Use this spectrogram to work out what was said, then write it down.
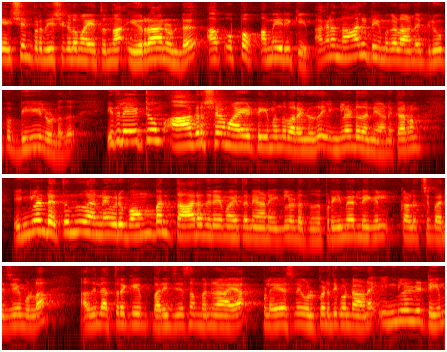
ഏഷ്യൻ പ്രതീക്ഷകളുമായി എത്തുന്ന ഇറാനുണ്ട് ഒപ്പം അമേരിക്കയും. അങ്ങനെ നാല് ടീമുകളാണ് ഗ്രൂപ്പ് ബിയിലുള്ളത്. ഇതിലേറ്റവും ആകർഷകമായ ടീം എന്ന് പറയുന്നത് ഇംഗ്ലണ്ട് തന്നെയാണ്. കാരണം ഇംഗ്ലണ്ട് എത്തുന്നത് തന്നെ ഒരു വമ്പൻ താരനിരയുമായി തന്നെയാണ് ഇംഗ്ലണ്ട് എത്തുന്നത്. പ്രീമിയർ ലീഗിൽ കളിച്ച് പരിചയമുള്ള അതിൽ അത്രയ്ക്ക് പരിചയസമ്പന്നരായ പ്ലേയേഴ്സിനെ ഉൾപ്പെടുത്തിക്കൊണ്ടാണ് ഇംഗ്ലണ്ട് ടീം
